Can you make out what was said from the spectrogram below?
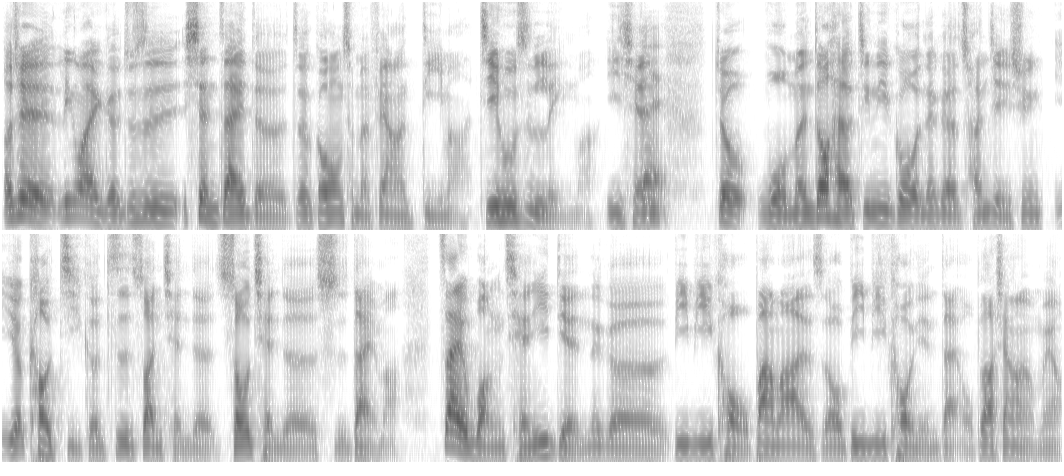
而且另外一个就是现在的这个沟通成本非常的低嘛，几乎是零嘛。以前就我们都还有经历过那个传简讯要靠几个字算钱的收钱的时代嘛。再往前一点，那个 B B 扣爸妈的时候，B B 扣年代，我不知道香港有没有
